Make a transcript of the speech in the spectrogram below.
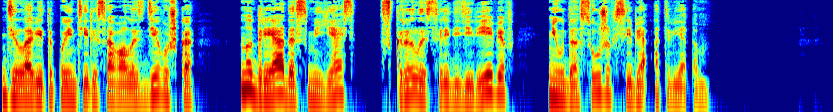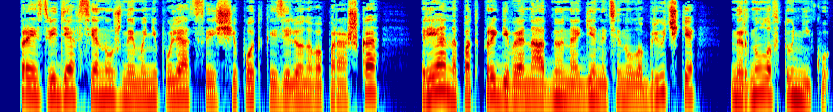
деловито поинтересовалась девушка, но Дриада, смеясь, скрылась среди деревьев, не удосужив себя ответом. Произведя все нужные манипуляции с щепоткой зеленого порошка, Риана, подпрыгивая на одной ноге, натянула брючки, нырнула в тунику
